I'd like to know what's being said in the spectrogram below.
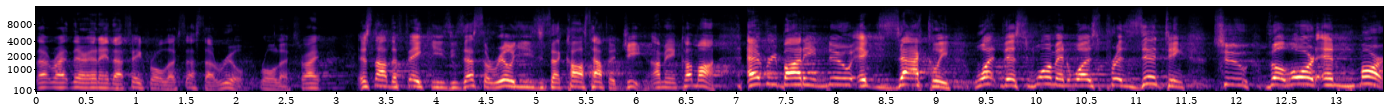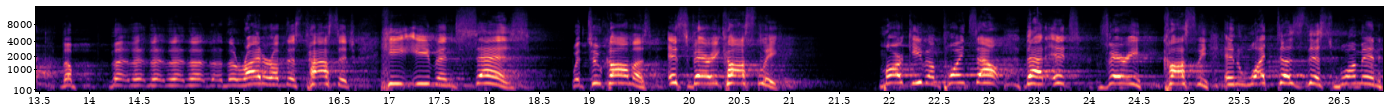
that right there, it ain't that fake Rolex, that's that real Rolex, right? It's not the fake Yeezys, that's the real Yeezys that cost half a G. I mean, come on. Everybody knew exactly what this woman was presenting to the Lord. And Mark, the, the, the, the, the, the writer of this passage, he even says, with two commas, it's very costly. Mark even points out that it's very costly. And what does this woman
